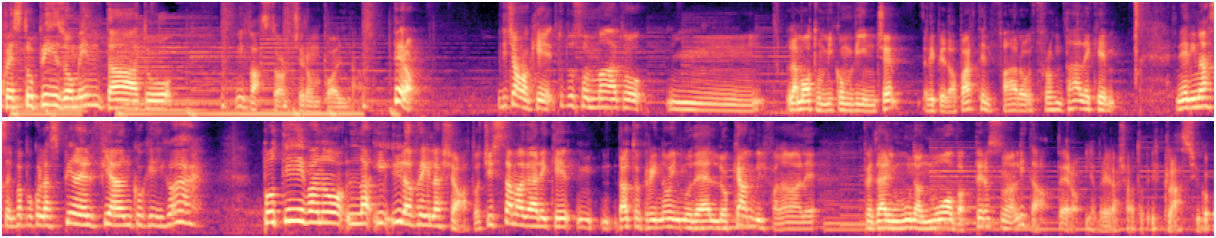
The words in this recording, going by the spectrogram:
questo peso aumentato mi fa storcere un po' il naso. Però diciamo che tutto sommato mh, mm, la moto mi convince, ripeto, a parte il faro frontale che mi è rimasta proprio quella spina nel fianco che dico, eh, potevano, la, io l'avrei lasciato. Ci sta magari che, mm, dato che rinnovi il modello, cambi il fanale per dargli una nuova personalità, però io avrei lasciato il classico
